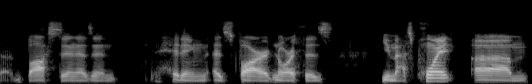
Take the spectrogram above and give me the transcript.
uh, Boston as in hitting as far north as UMass Point. Um,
